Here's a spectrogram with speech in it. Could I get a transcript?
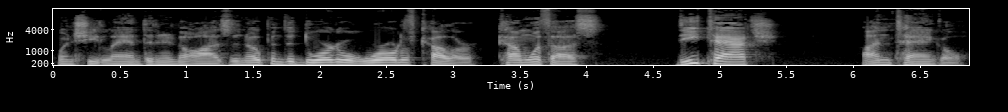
when she landed in Oz and opened the door to a world of color. Come with us. Detach, untangle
